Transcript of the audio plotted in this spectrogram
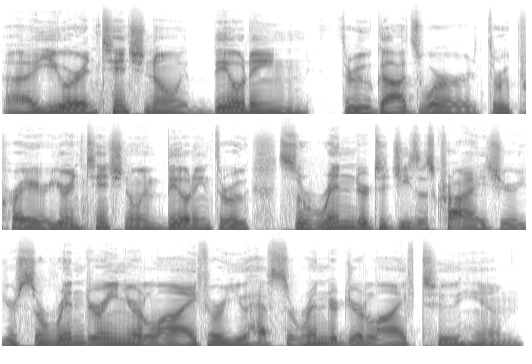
Uh, you are intentional building through God's word, through prayer. You're intentional in building through surrender to Jesus Christ. You're, you're surrendering your life, or you have surrendered your life to Him.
